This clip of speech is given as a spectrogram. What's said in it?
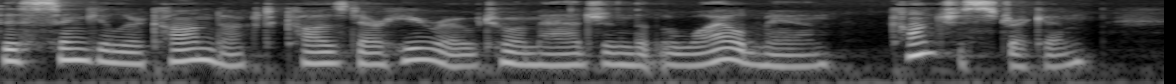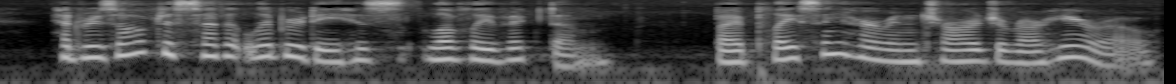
This singular conduct caused our hero to imagine that the wild man, conscience stricken, had resolved to set at liberty his lovely victim by placing her in charge of our hero,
